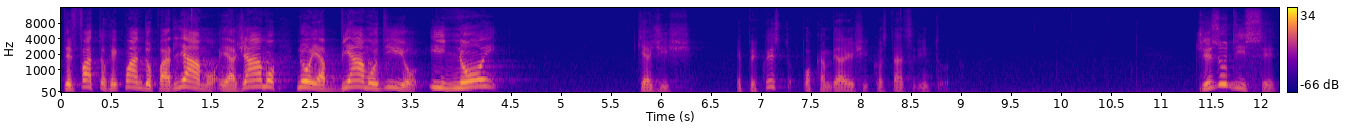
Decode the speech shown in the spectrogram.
del fatto che quando parliamo e agiamo, noi abbiamo Dio in noi che agisce e per questo può cambiare le circostanze d'intorno. Gesù disse,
